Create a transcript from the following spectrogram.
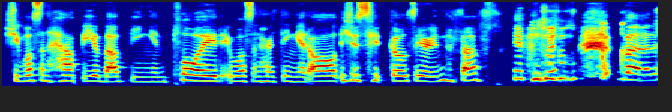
She wasn't happy about being employed. It wasn't her thing at all. You see, it goes here in the family. but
